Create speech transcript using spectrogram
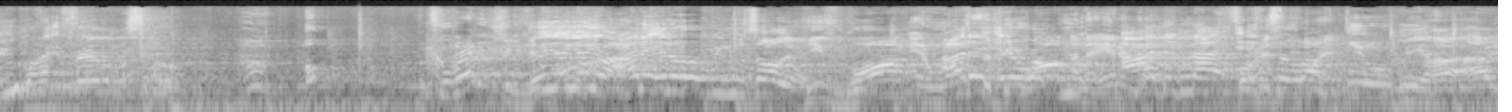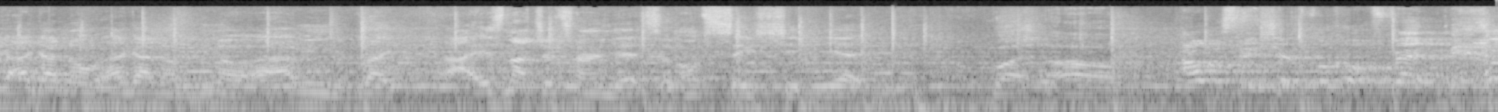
You like Fanum Soul? Correct. Yo, yo, yo, yo, I didn't interrupt when you was talking. He's wrong and I wants to didn't be wrong on interrupt the you. internet. I did not for interrupt you. I mean, I, I, I got no, I got no, you know, I mean, like, I, it's not your turn yet, so don't say shit yet. But, um, I would say shut the fuck up, fat bitch.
